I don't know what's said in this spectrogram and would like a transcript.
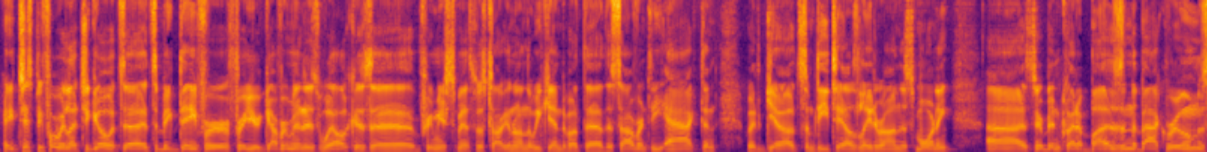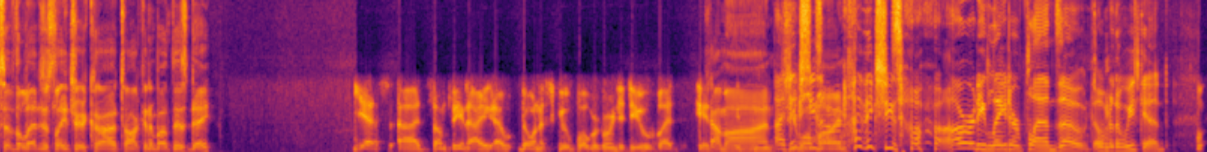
Hey, just before we let you go, it's a it's a big day for, for your government as well because uh, Premier Smith was talking on the weekend about the the Sovereignty Act and would give out some details later on this morning. Uh, has there been quite a buzz in the back rooms of the legislature talking about this day? Yes, uh, it's something I, I, don't want to scoop what we're going to do, but it, come on, I think she's I think she's already laid her plans out over the weekend. Well,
